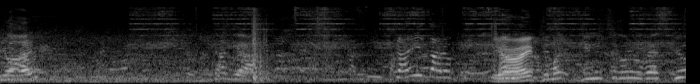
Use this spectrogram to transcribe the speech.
You alright? You alright? You need to go to the rescue?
